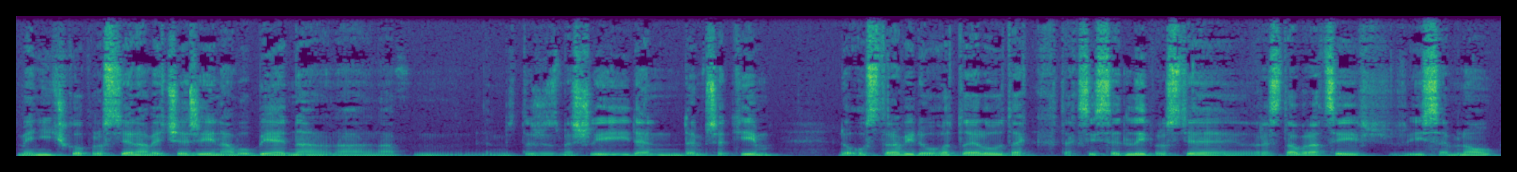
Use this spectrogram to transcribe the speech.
meníčko prostě na večeři, na oběd, na, na, na, protože jsme šli den, den předtím do Ostravy, do hotelu, tak, tak si sedli prostě v restauraci i se mnou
